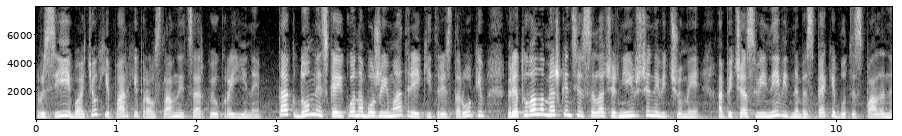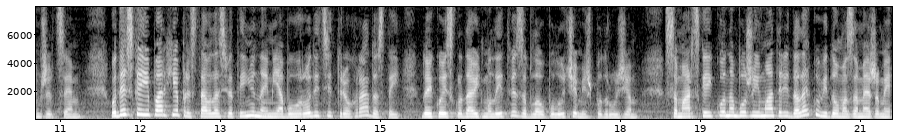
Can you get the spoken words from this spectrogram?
Росії і багатьох єпархій Православної церкви України. Так, Домницька ікона Божої Матері, якій 300 років, врятувала мешканців села Чернігівщини від чуми, а під час війни від небезпеки бути спаленим живцем. Одеська єпархія представила святиню на ім'я Богородиці трьох радостей, до якої складають молитви за благополуччя між подружжям. Самарська ікона Божої Матері далеко відома за межами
